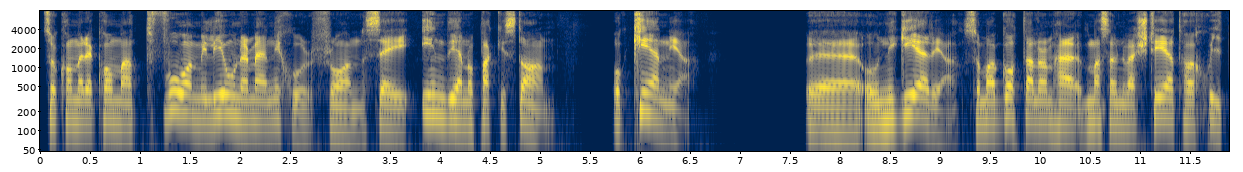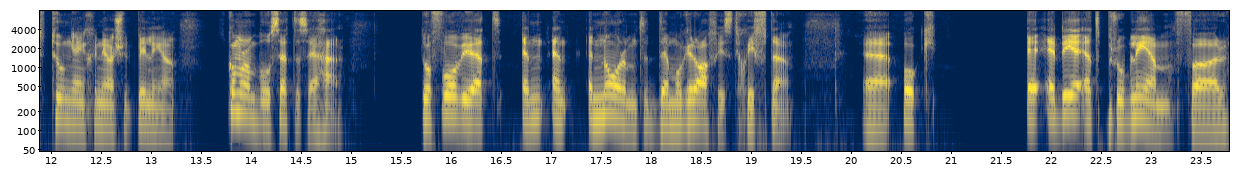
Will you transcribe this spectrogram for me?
så kommer det komma två miljoner människor från, säg, Indien och Pakistan och Kenya eh, och Nigeria som har gått alla de här, massa universitet, har skittunga ingenjörsutbildningar. Så kommer de bosätta sig här. Då får vi ju ett en, en enormt demografiskt skifte. Eh, och är, är det ett problem för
